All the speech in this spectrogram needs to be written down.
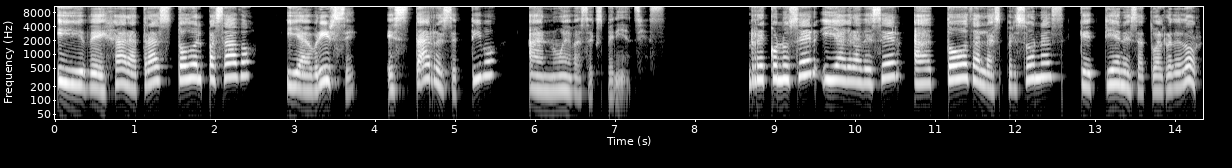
y dejar atrás todo el pasado y abrirse, estar receptivo a nuevas experiencias. Reconocer y agradecer a todas las personas que tienes a tu alrededor.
